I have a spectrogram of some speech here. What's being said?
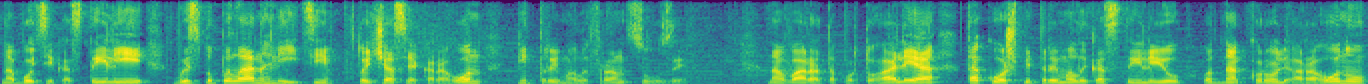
На боці Кастилії виступили англійці, в той час як Арагон підтримали французи. Навара та Португалія також підтримали Кастилію, однак король Арагону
